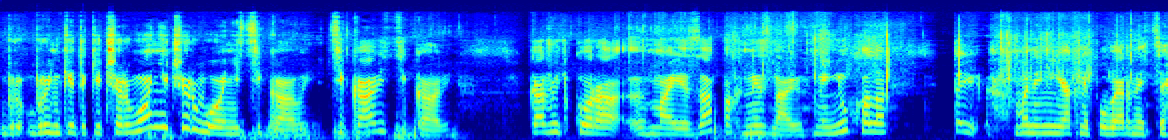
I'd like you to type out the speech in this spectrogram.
бруньки такі червоні-червоні, цікаві, цікаві, цікаві. Кажуть, кора е, має запах, не знаю, не нюхала, та й в мене ніяк не повернеться.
